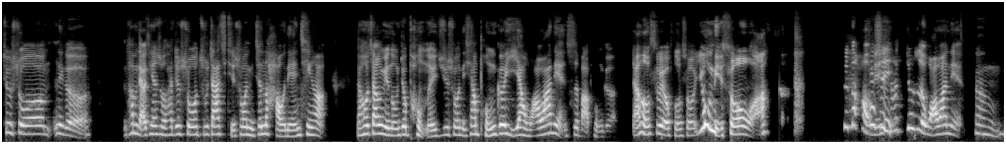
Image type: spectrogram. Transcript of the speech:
就说那个他们聊天的时候，他就说朱佳琪说你真的好年轻啊，然后张云龙就捧了一句说你像鹏哥一样娃娃脸是吧，鹏哥？然后苏有朋说用你说我，真的好年轻，他就是娃娃脸。嗯，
